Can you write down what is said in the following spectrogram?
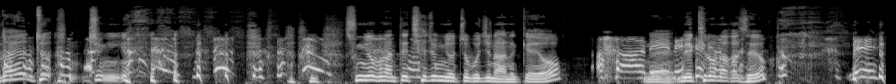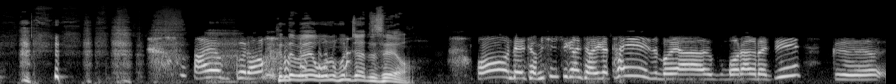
다이어트 중이. 숙녀분한테 체중 여쭤보진 않을게요. 아, 네. 네 네. 몇 킬로 나가세요? 네. 아유, 부끄러워. 근데 왜 오늘 혼자 드세요? 어, 네, 점심시간 저희가 타일, 뭐야, 뭐라 그러지? 그,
